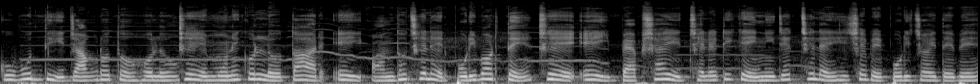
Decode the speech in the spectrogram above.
কুবুদ্ধি জাগ্রত হলো। সে মনে করল, তার এই অন্ধ ছেলের পরিবর্তে সে এই ব্যবসায়ী ছেলেটিকে নিজের ছেলে হিসেবে পরিচয় দেবে।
